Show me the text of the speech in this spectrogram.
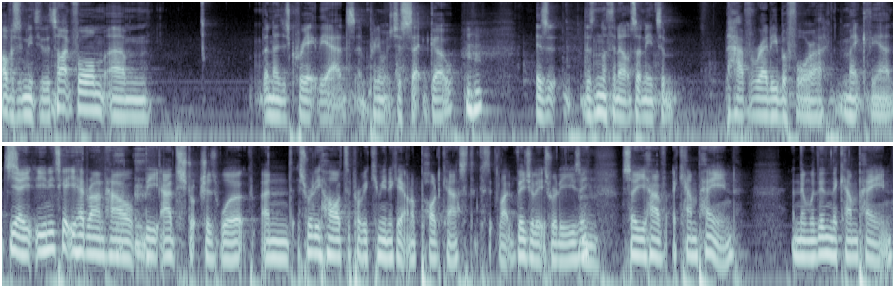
Obviously, need to do the Typeform, um, and then just create the ads and pretty much just set go. Mm-hmm. Is it? There's nothing else I need to have ready before I make the ads. Yeah, you need to get your head around how the ad structures work, and it's really hard to probably communicate on a podcast because it's like visually it's really easy. Mm. So you have a campaign, and then within the campaign,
